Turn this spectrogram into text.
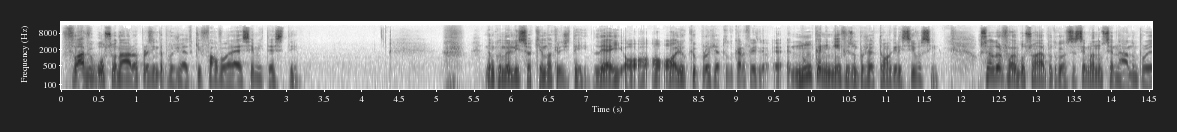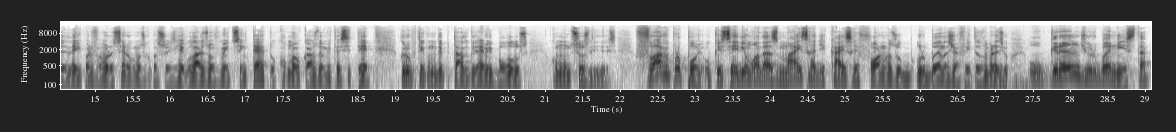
Flávio Bolsonaro apresenta projeto que favorece MTST. Não, quando eu li isso aqui eu não acreditei. Lê aí, ó, ó, olha o que o projeto do cara fez. É, é, nunca ninguém fez um projeto tão agressivo assim. O senador Flávio Bolsonaro protocolou essa semana no Senado um projeto de lei que pode favorecer algumas ocupações irregulares do movimento sem teto, como é o caso do MTST, grupo que tem como deputado Guilherme Boulos como um dos seus líderes. Flávio propõe o que seria uma das mais radicais reformas ur- urbanas já feitas no Brasil. O grande urbanista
